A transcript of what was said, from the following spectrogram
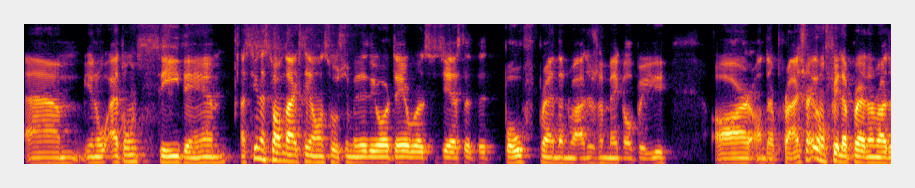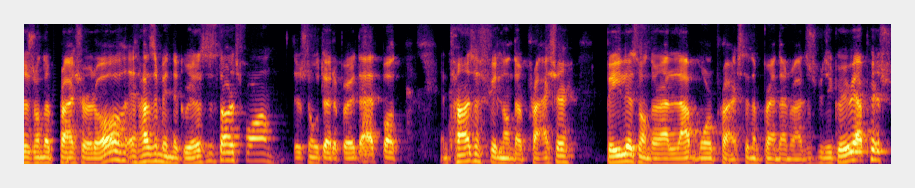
Um, you know, I don't see them. I seen a something actually on social media the other day where it suggested that both Brendan Rodgers and Michael Beale are under pressure. I don't feel like Brendan Rodgers under pressure at all. It hasn't been the greatest of starts for him. There's no doubt about that. But in terms of feeling under pressure, Beale is under a lot more pressure than Brendan Rodgers. Would you agree with that, Pierce?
